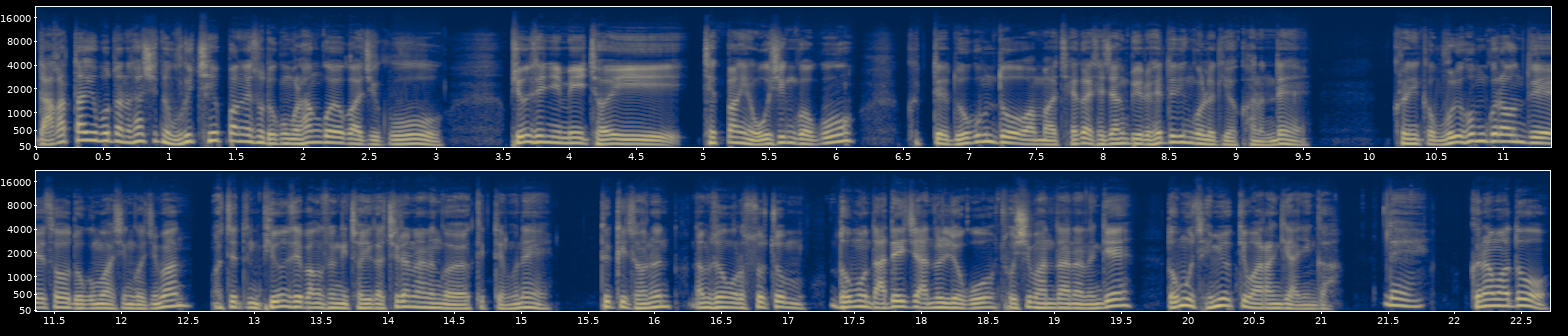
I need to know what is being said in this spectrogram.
나갔다기보다는 사실은 우리 책방에서 녹음을 한 거여 가지고 비욘세님이 저희 책방에 오신 거고 그때 녹음도 아마 제가 재장비로 해드린 걸로 기억하는데 그러니까 우리 홈그라운드에서 녹음하신 거지만 어쨌든 비욘세 방송에 저희가 출연하는 거였기 때문에 특히 저는 남성으로서 좀 너무 나대지 않으려고 조심한다는 게 너무 재미없게 말한 게 아닌가. 네. 그나마도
